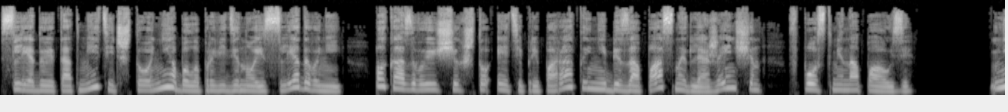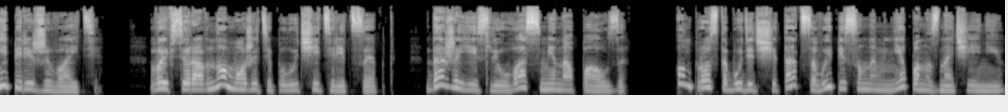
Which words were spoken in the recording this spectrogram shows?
Следует отметить, что не было проведено исследований, показывающих, что эти препараты небезопасны для женщин в постменопаузе. Не переживайте, вы все равно можете получить рецепт, даже если у вас смена. Он просто будет считаться выписанным не по назначению.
